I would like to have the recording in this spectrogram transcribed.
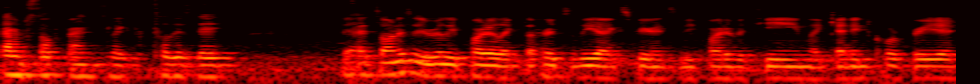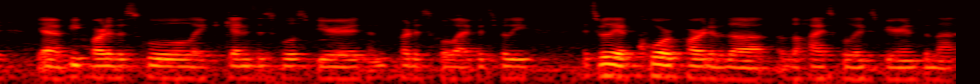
that I'm still friends like till this day. Yeah, it's honestly really part of like the Herzliya experience to be part of a team, like get incorporated, yeah, be part of the school, like get into school spirit and part of school life. It's really, it's really a core part of the of the high school experience, and that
